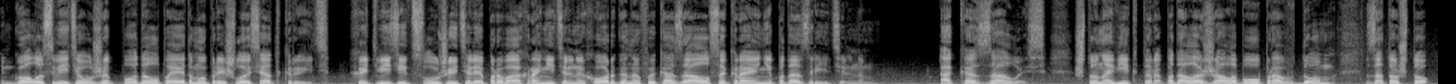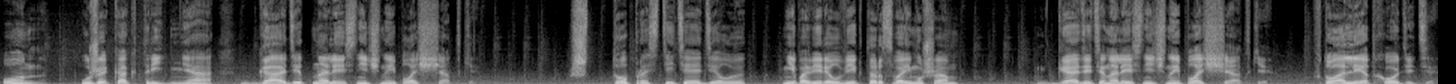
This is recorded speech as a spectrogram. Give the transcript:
Голос Витя уже подал, поэтому пришлось открыть, хоть визит служителя правоохранительных органов и казался крайне подозрительным. Оказалось, что на Виктора подала жалобу управдом за то, что он уже как три дня гадит на лестничной площадке. «Что, простите, я делаю?» — не поверил Виктор своим ушам. «Гадите на лестничной площадке. В туалет ходите.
